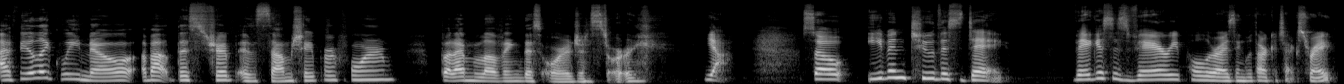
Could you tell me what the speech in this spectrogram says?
I feel like we know about this trip in some shape or form, but I'm loving this origin story. Yeah. So even to this day, Vegas is very polarizing with architects, right?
